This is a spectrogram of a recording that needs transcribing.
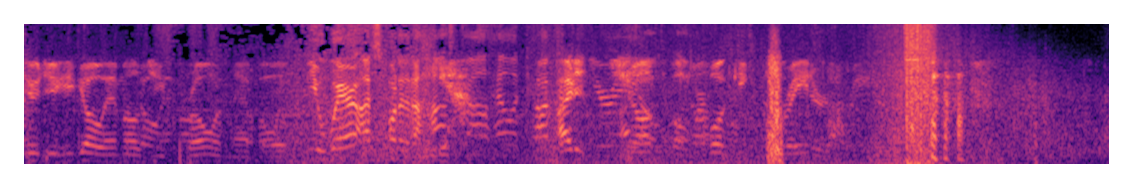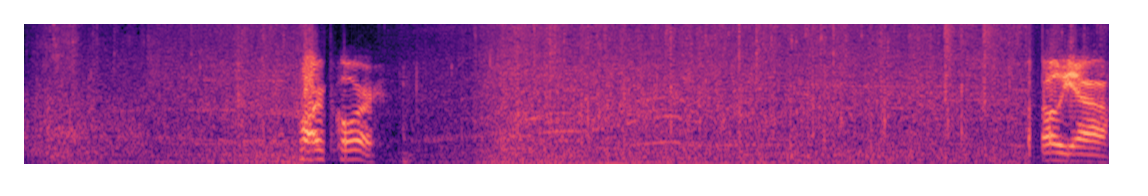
Dude, you could go MLG Pro in that boat. You aware I spotted a hostile helicopter I in just your area? jumped a fucking crater. Parkour. Oh yeah.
